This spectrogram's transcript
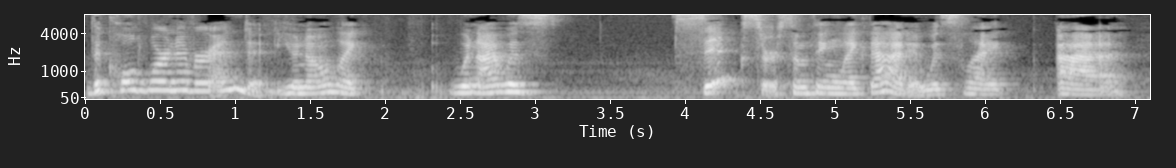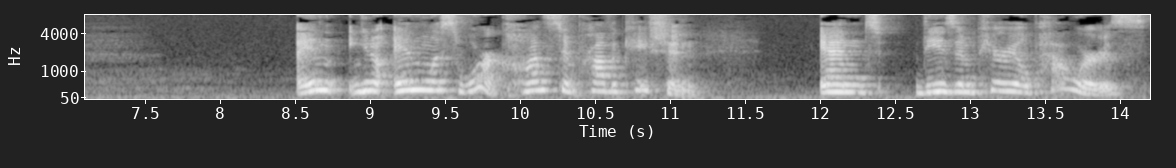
The Cold War never ended, you know, like when I was six or something like that. It was like, uh, and you know, endless war, constant provocation. And these imperial powers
